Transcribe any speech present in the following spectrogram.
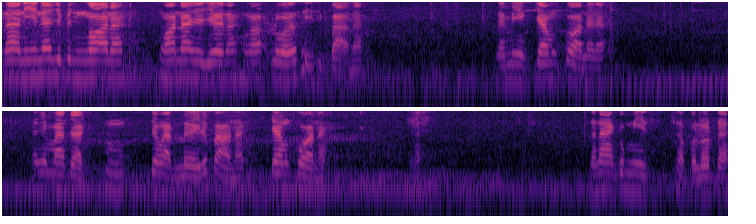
หน้านี้น่าจะเป็นเงาะนะ เงาะน่าจะเยอะนะ เงาะโลละสี่สิบบาทนะ แล้วมีแก้มก่อนด้วยนะน่าจะมาจากจังหวัดเลยหรือเปล่านะแก้มก่อนนะด้านหน้าก็มีสับปะรดนะ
